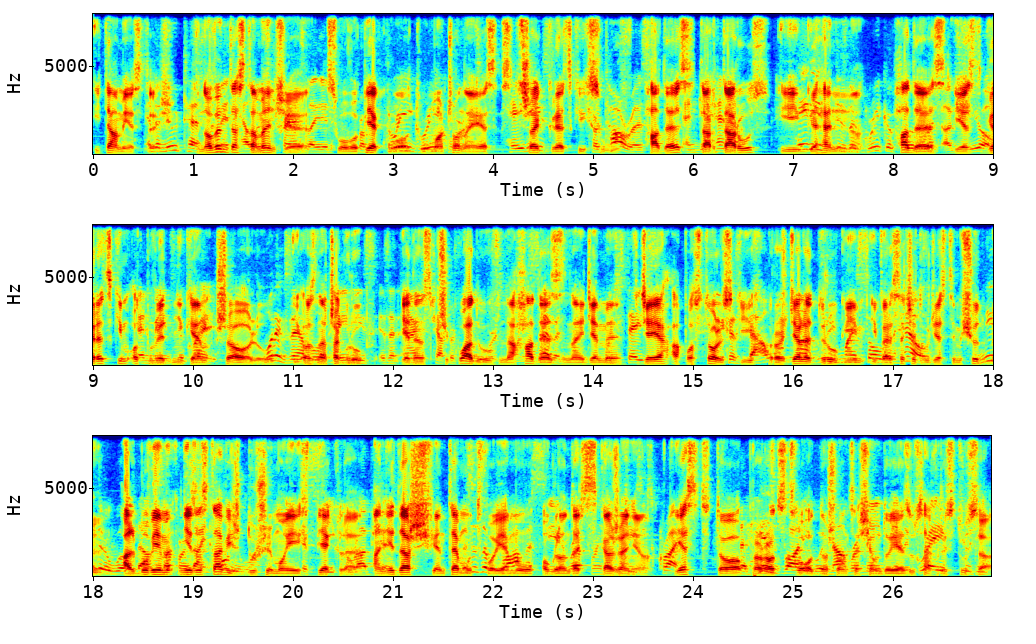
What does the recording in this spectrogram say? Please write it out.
i tam jesteś. W Nowym Testamencie słowo piekło tłumaczone jest z trzech greckich słów: Hades, Tartarus i Gehenna. Hades jest jest greckim odpowiednikiem Szeolu i oznacza grób. Jeden z przykładów na Hades znajdziemy w Dziejach Apostolskich, rozdziale drugim i wersecie 27. Albowiem nie zostawisz duszy mojej w piekle, a nie dasz świętemu Twojemu oglądać skażenia. Jest to proroctwo odnoszące się do Jezusa Chrystusa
